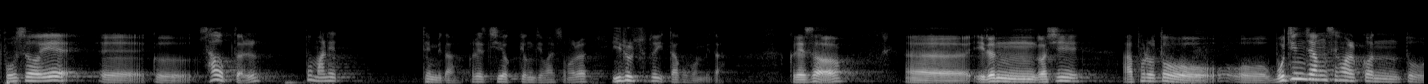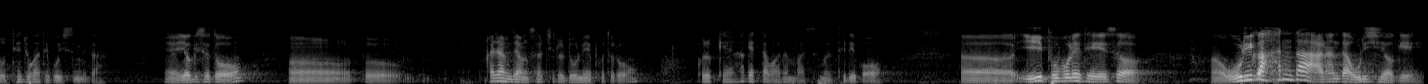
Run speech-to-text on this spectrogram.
부서의 에, 그 사업들도 많이 됩니다. 그래서 지역 경제 활성화를 이룰 수도 있다고 봅니다. 그래서 어, 이런 것이 앞으로 또 어, 무진장 생활권 또 대두가 되고 있습니다. 예, 여기서도 어, 또 화장장 설치를 논의해 보도록 그렇게 하겠다고 하는 말씀을 드리고 어, 이 부분에 대해서 어, 우리가 한다 안 한다 우리 지역이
